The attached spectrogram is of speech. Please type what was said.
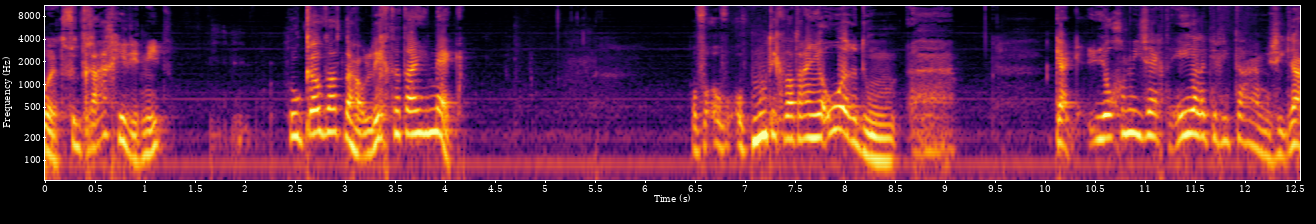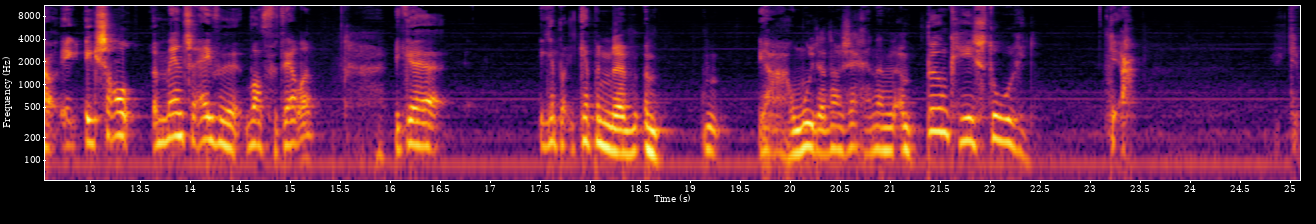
Albert, verdraag je dit niet? Hoe kan dat nou? Ligt dat aan je nek? Of, of, of moet ik wat aan je oren doen? Eh, kijk, Jochem die zegt heerlijke gitaarmuziek. Nou, ik, ik zal mensen even wat vertellen. Ik, eh, ik, heb, ik heb een, eh, een, een- Ja, hoe moet je dat nou zeggen? Een, een punk-historie. Ja. Ik-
